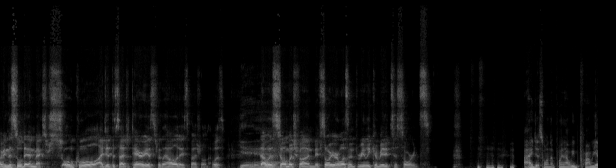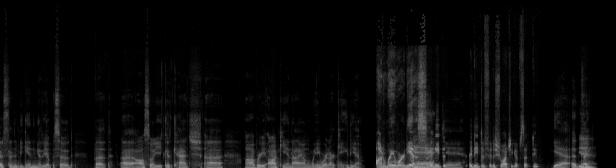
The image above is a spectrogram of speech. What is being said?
I mean, the Suldan mechs are so cool. I did the Sagittarius for the holiday special. That was Yeah. that was so much fun. If Sawyer wasn't really committed to swords, I just want to point out we probably have said in the beginning of the episode, but uh, also you could catch uh, Aubrey, Aki, and I on Wayward Arcadium. On Wayward, yes. I need to Yeah, I need to finish watching episode two. yeah. uh, Yeah. Like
